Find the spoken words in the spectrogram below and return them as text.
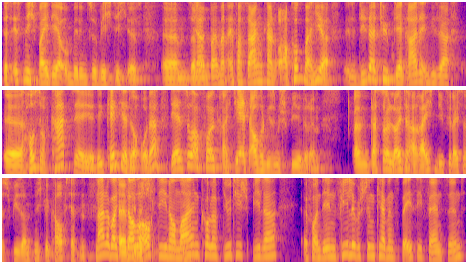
Das ist nicht, weil der unbedingt so wichtig ist, ähm, sondern ja. weil man einfach sagen kann, oh, guck mal hier, dieser Typ, der gerade in dieser äh, House of Cards Serie, den kennt ihr doch, oder? Der ist so erfolgreich, der ist auch in diesem Spiel drin. Und das soll Leute erreichen, die vielleicht das Spiel sonst nicht gekauft hätten. Nein, aber ich äh, glaube auch, die normalen Call of Duty Spieler, äh, von denen viele bestimmt Kevin Spacey Fans sind,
